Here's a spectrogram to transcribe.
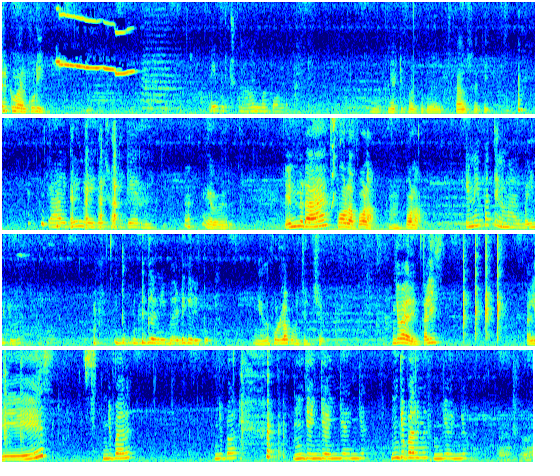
இருக்கு பாரு குடி. அப்படியே பிடிச்சிக்கணும் இன்னும் போயிடும் வெட்டி பார்க்குது பாரு காவு சத்தி. என்னடா? போலாம் போலாம். ம் போலாம். என்னை பார்த்து நம்ம அது பயந்துக்குது இது குட்டுகள் நீ படுகள் இப்போ இது ஃபுல்லாக குடிச்சிருச்சு. இங்கே பாரு கலீஸ். கலீஸ். இங்கே பாரு. இங்கே பாரு. இங்கே இங்கே இங்கே இங்கே. இங்கே பாருங்க இங்கே இங்கே.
